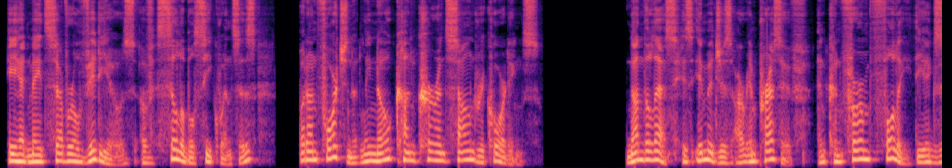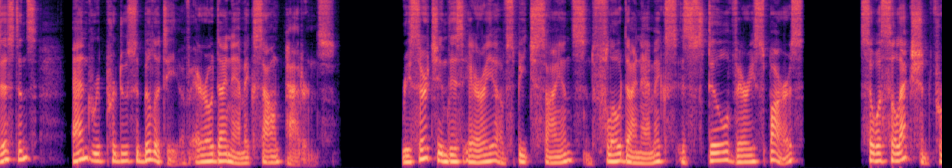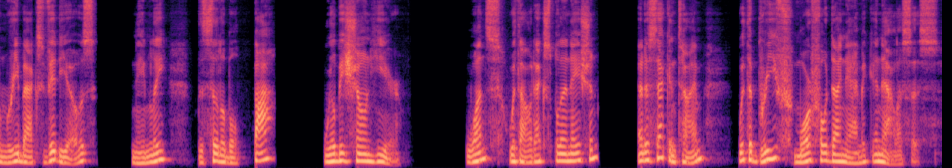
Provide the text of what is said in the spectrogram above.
He had made several videos of syllable sequences but unfortunately no concurrent sound recordings. Nonetheless, his images are impressive and confirm fully the existence and reproducibility of aerodynamic sound patterns. Research in this area of speech science and flow dynamics is still very sparse, so a selection from Rybak's videos, namely the syllable pa, will be shown here. Once without explanation, and a second time with a brief morphodynamic analysis.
